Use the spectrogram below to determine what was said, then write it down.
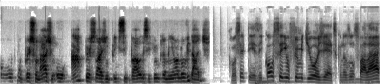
o, o personagem, ou a personagem principal desse filme, para mim, é uma novidade. Com certeza. E qual seria o filme de hoje, Edson, que nós vamos falar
